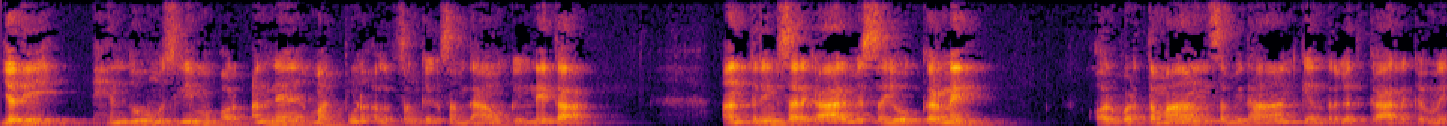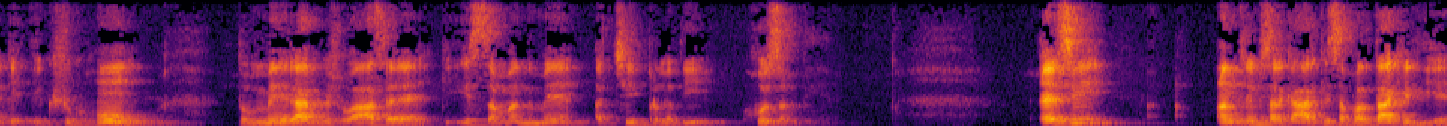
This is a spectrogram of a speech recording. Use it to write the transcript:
यदि हिंदू, मुस्लिम और अन्य महत्वपूर्ण अल्पसंख्यक समुदायों के नेता अंतरिम सरकार में सहयोग करने और वर्तमान संविधान के अंतर्गत कार्य करने के इच्छुक हों तो मेरा विश्वास है कि इस संबंध में अच्छी प्रगति हो सकती है। ऐसी अंतरिम सरकार की सफलता के लिए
